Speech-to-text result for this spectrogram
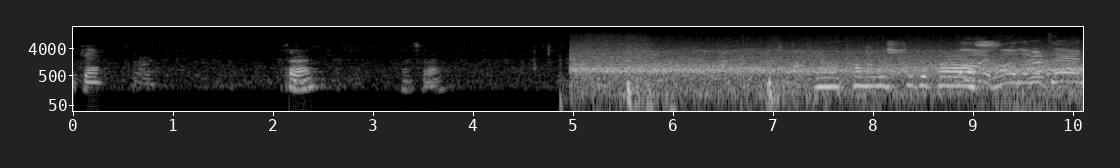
Okay. It's alright. That's alright. Can't come with the sugar Five, pass. holding a ten.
